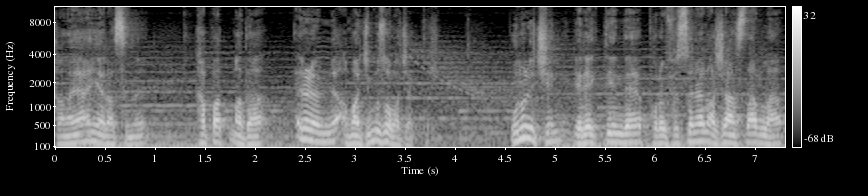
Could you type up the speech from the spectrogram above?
kanayan yarasını kapatmada en önemli amacımız olacaktır. Bunun için gerektiğinde profesyonel ajanslarla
